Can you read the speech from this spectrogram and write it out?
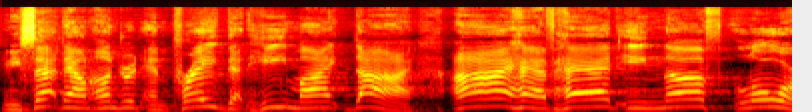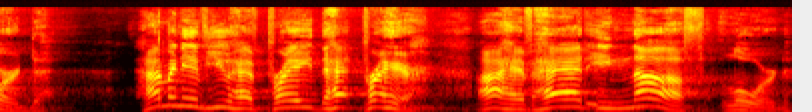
and he sat down under it and prayed that he might die. I have had enough, Lord. How many of you have prayed that prayer? I have had enough, Lord.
